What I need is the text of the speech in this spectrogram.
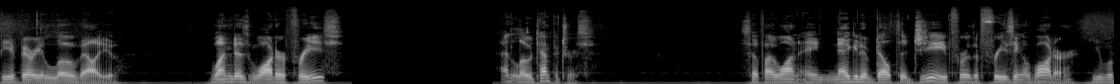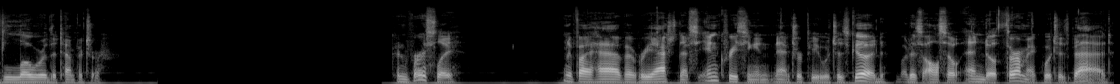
be a very low value. When does water freeze? at low temperatures. So if I want a negative delta G for the freezing of water, you would lower the temperature. Conversely, if I have a reaction that's increasing in entropy, which is good, but is also endothermic, which is bad,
